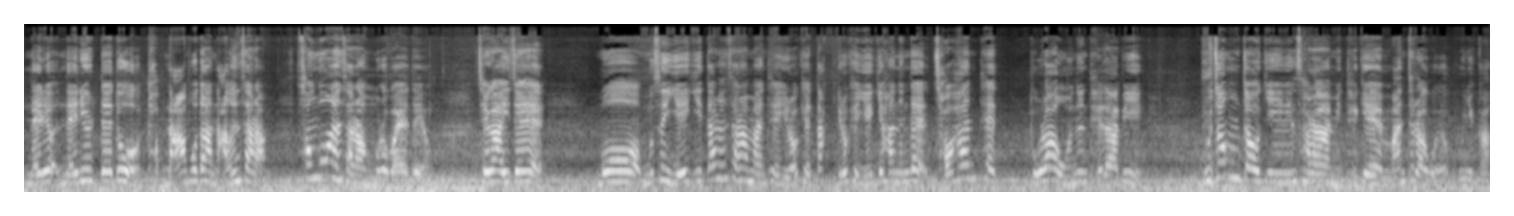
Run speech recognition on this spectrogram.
내려, 내릴 때도 더, 나보다 나은 사람, 성공한 사람 물어봐야 돼요. 제가 이제 뭐 무슨 얘기 다른 사람한테 이렇게 딱 이렇게 얘기하는데 저한테 돌아오는 대답이 부정적인 사람이 되게 많더라고요 보니까.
